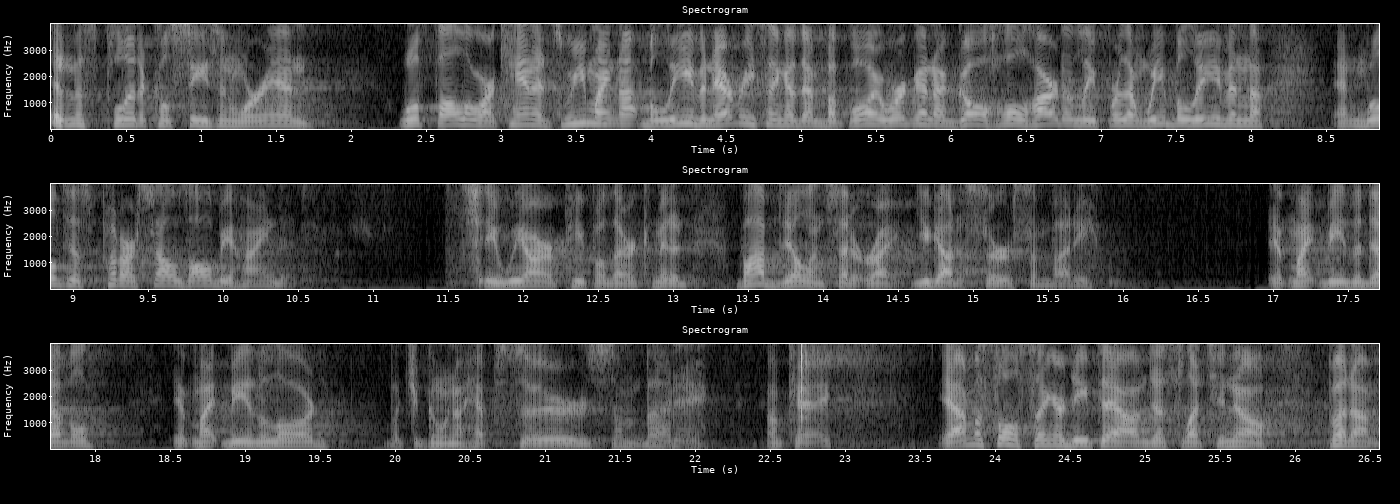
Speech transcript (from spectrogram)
In this political season we're in, we'll follow our candidates. We might not believe in everything of them, but boy, we're going to go wholeheartedly for them. We believe in the, and we'll just put ourselves all behind it. See, we are people that are committed. Bob Dylan said it right. You got to serve somebody. It might be the devil, it might be the Lord, but you're going to have to serve somebody. Okay? Yeah, I'm a soul singer deep down, just to let you know. But um,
